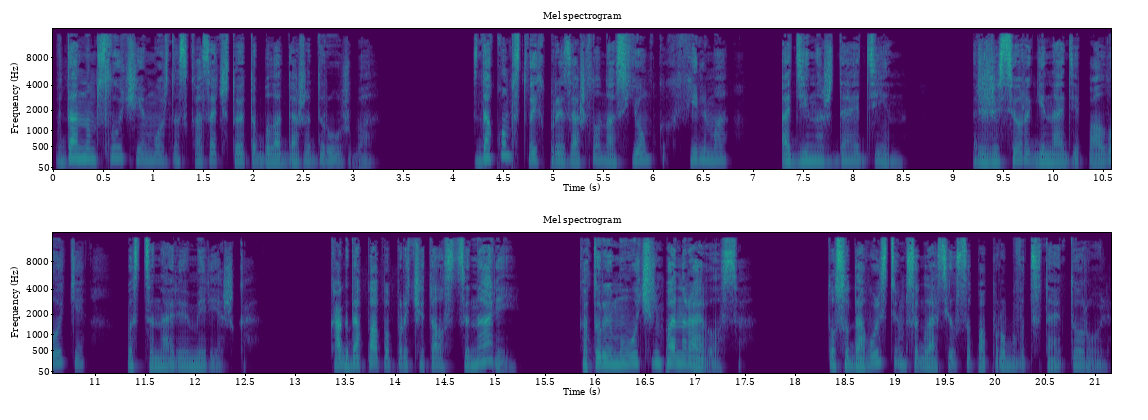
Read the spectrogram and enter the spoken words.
В данном случае можно сказать, что это была даже дружба. Знакомство их произошло на съемках фильма «Одиножды один» режиссера Геннадия Полоки по сценарию «Мережка». Когда папа прочитал сценарий, который ему очень понравился, то с удовольствием согласился попробоваться на эту роль,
